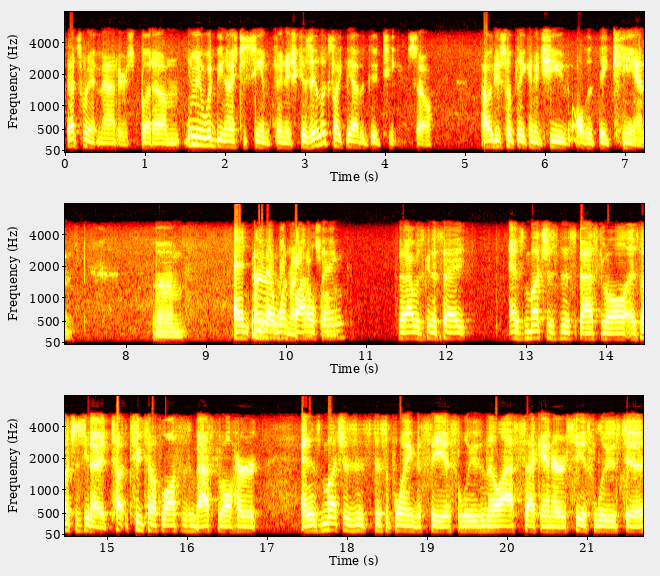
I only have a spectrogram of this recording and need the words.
that's when it matters. But um, I mean, it would be nice to see them finish because it looks like they have a good team. So, I would just hope they can achieve all that they can. Um, and you know, one final thing that I was going to say, as much as this basketball, as much as you know, t- two tough losses in basketball hurt, and as much as it's disappointing to see us lose in the last second or see us lose to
